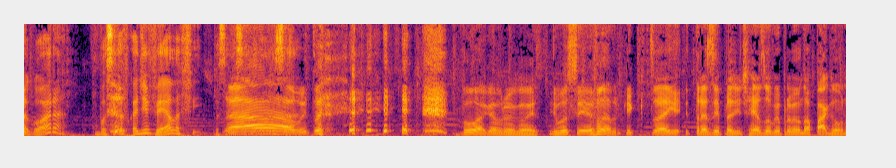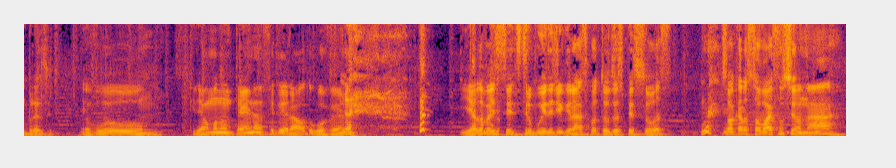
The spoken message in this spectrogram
Agora, você vai ficar de vela, fi. Você vai ser Ah, valorizado. muito. Boa, Gabriel Góes. E você, mano, o que, que tu vai trazer pra gente resolver o problema do apagão no Brasil? Eu vou criar uma lanterna federal do governo. e ela vai ser distribuída de graça para todas as pessoas. Só que ela só vai funcionar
